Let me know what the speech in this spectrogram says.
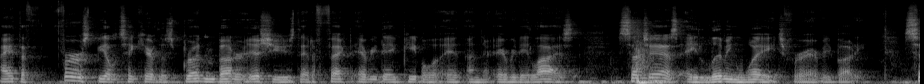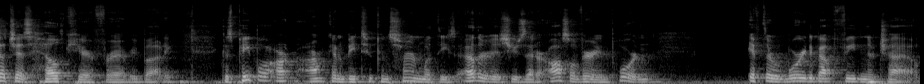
I have to first be able to take care of those bread and butter issues that affect everyday people in, their everyday lives, such as a living wage for everybody, such as health care for everybody. Because people aren't, aren't going to be too concerned with these other issues that are also very important if they're worried about feeding their child,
